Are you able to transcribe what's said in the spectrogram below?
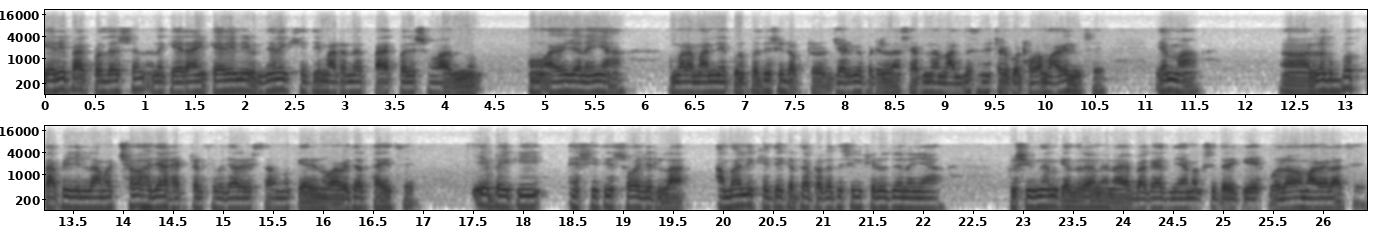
કેરી પાક પ્રદર્શન અને કેરા કેરીની વૈજ્ઞાનિક ખેતી માટેના પાક પરિસંવાદનું આયોજન અહીંયા અમારા માન્ય કુલપતિ શ્રી ડૉક્ટર જેડબી પટેલના સાહેબના માર્ગદર્શન હેઠળ ગોઠવવામાં આવેલું છે. એમાં લગભગ તાપી જિલ્લામાં છ હજાર હેક્ટરથી વધારે વિસ્તારમાં કેરીનું વાવેતર થાય છે. એ પૈકી એંશીથી સો જેટલા આંબાની ખેતી કરતા પ્રગતિશીલ ખેડૂતોને અહીંયા કૃષિ વિજ્ઞાન કેન્દ્ર અને નાયબ બાગાયત નિયામકશ્રી તરીકે બોલાવવામાં આવેલા છે.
